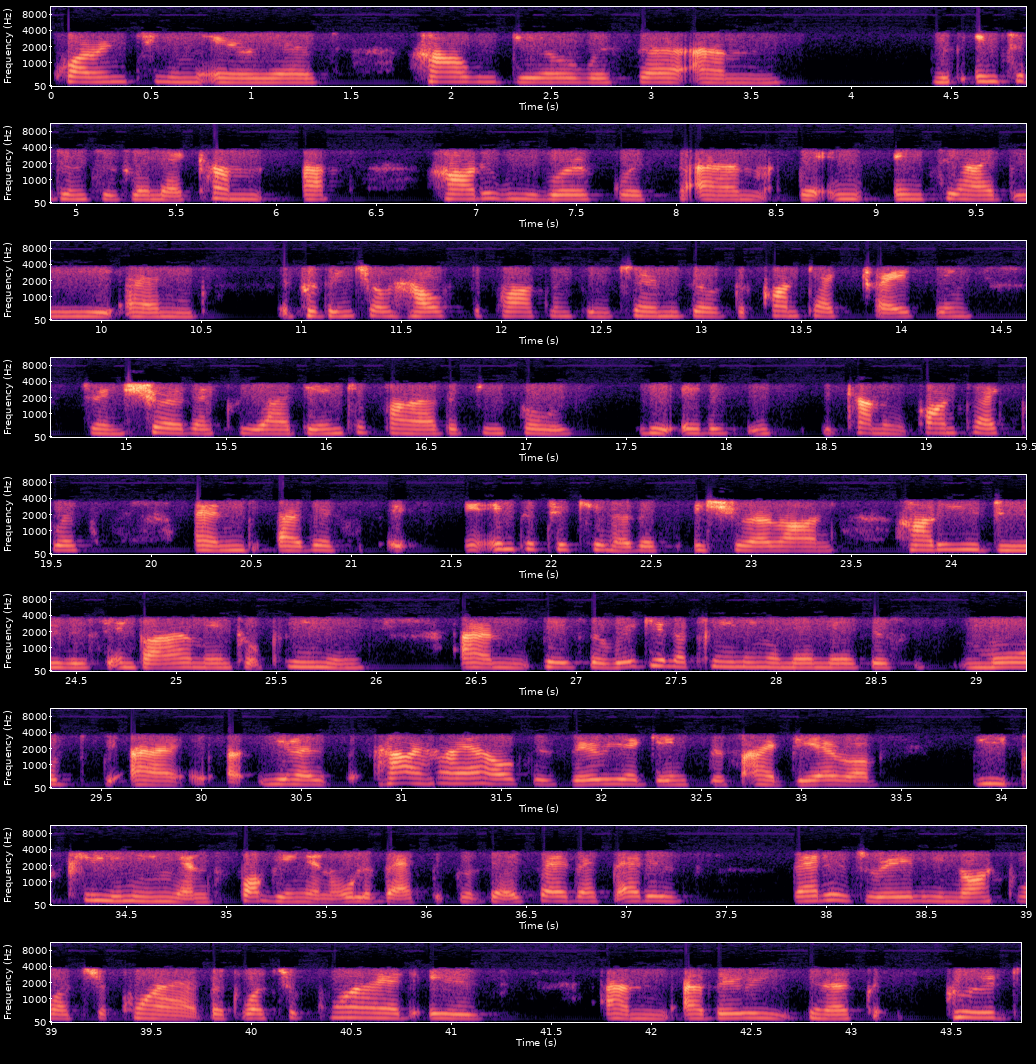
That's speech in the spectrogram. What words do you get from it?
quarantine areas, how we deal with the um, with incidences when they come up. How do we work with um, the NICD and the provincial health departments in terms of the contact tracing? to ensure that we identify the people whoever's come in contact with, and uh, this, in particular, this issue around how do you do this environmental cleaning. Um, there's the regular cleaning, and then there's this more, uh, uh you know, high, higher health is very against this idea of deep cleaning and fogging and all of that because they say that that is that is really not what's required. But what's required is um, a very, you know, good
